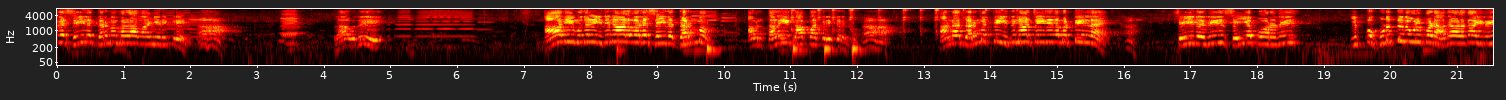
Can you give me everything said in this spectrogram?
தானமாக செய்த தர்மம் எல்லாம் வாங்கி இருக்கிறேன் அதாவது ஆதி முதல் இது நாள் வரை செய்த தர்மம் அவன் தலையை காப்பாற்றிருக்கிறது ஆனா தர்மத்தை இது நாள் செய்தது மட்டும் இல்ல. செய்தது செய்ய போறது இப்ப கொடுத்தது உள்பட அதனாலதான் இது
